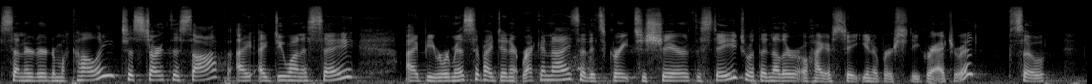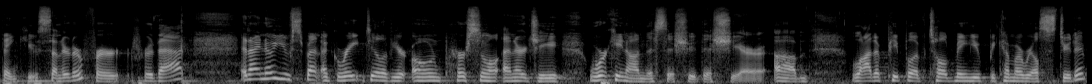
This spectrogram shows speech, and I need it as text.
Senator McColley to start this off. I, I do want to say, I'd be remiss if I didn't recognize that it's great to share the stage with another Ohio State University graduate. So thank you, Senator, for, for that. And I know you've spent a great deal of your own personal energy working on this issue this year. Um, a lot of people have told me you've become a real student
